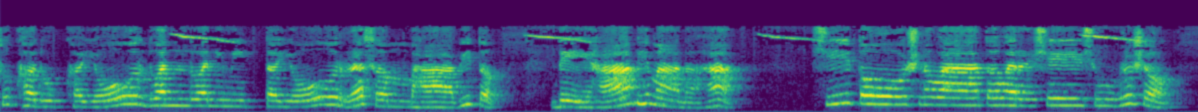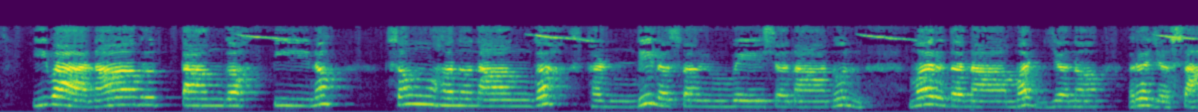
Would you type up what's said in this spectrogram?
सुखदुःखयोर्द्वन्द्वनिमित्तयोर्रसम्भावित देहाभिमानः। शीतोष्णवातवर्षेषु वृष इवानावृत्ताङ्गः पीनः संहननाङ्गः मर्दनामज्जन रजसा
